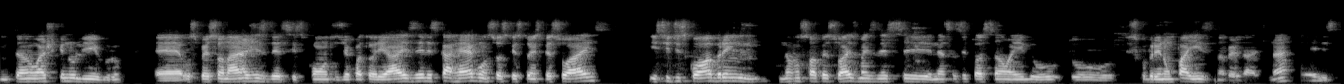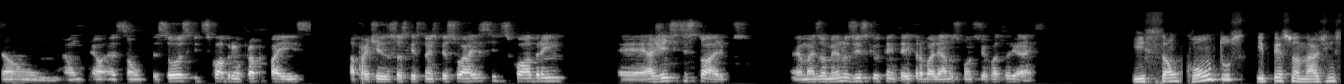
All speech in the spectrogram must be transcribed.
Então eu acho que no livro é, os personagens desses contos de equatoriais, eles carregam as suas questões pessoais e se descobrem, não só pessoais, mas nesse, nessa situação aí do, do descobrindo um país, na verdade, né? Eles estão, é um, é, são pessoas que descobrem o próprio país a partir das suas questões pessoais e se descobrem é, agentes históricos. É mais ou menos isso que eu tentei trabalhar nos contos de equatoriais. E são contos e personagens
